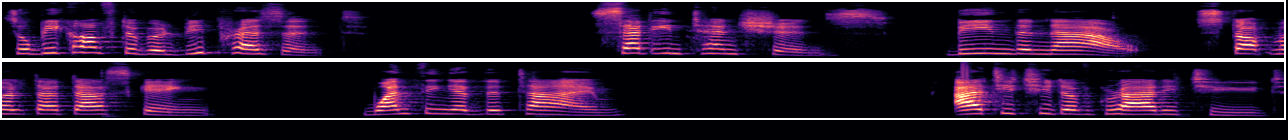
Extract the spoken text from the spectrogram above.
So be comfortable, be present, set intentions, be in the now, stop multitasking, one thing at the time, attitude of gratitude.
